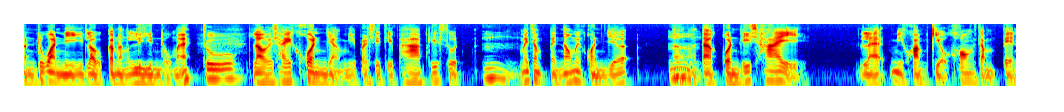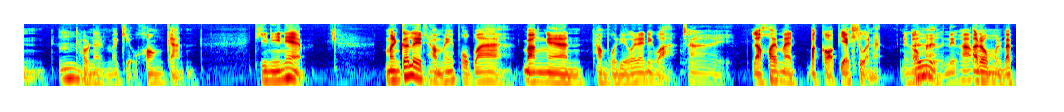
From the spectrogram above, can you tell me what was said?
รทุกวันนี้เรากำลังลีนถูกไหมทุกเราใช้คนอย่างมีประสิทธิภาพที่สุดอืมไม่จำเป็นต้องเป็นคนเยอะเอออมแต่คนที่ใช่ และมีความเกี่ยวข้องจำเป็นอืมเท่านั้นมาเกี่ยวข้องกัน ทีนี้เนี่ย มันก็เลยทำให้พบว่าบางงานทำคนเดียวก็ได้ดีกว่า ใช่ แล้วค่อยมาประกอบแยกส่วนอะ นึกออกไหมเออนึกภาพออกอารมณ์เหมือนแบบ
